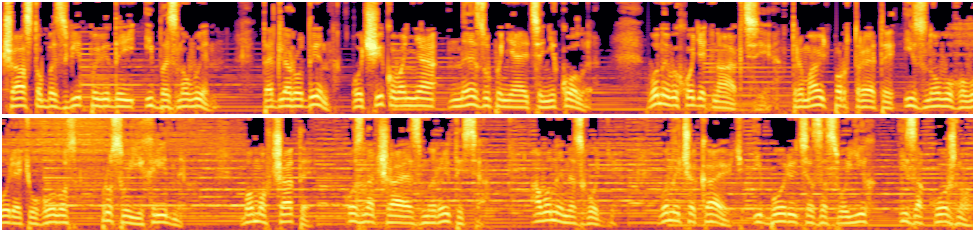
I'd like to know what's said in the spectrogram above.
часто без відповідей і без новин. Та для родин очікування не зупиняється ніколи. Вони виходять на акції, тримають портрети і знову говорять у голос про своїх рідних. Бо мовчати означає змиритися, а вони не згодні. Вони чекають і борються за своїх і за кожного,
